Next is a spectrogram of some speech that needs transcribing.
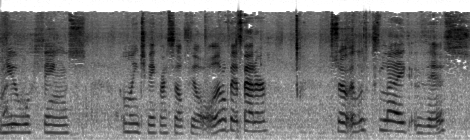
new things only to make myself feel a little bit better. So it looks like this.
